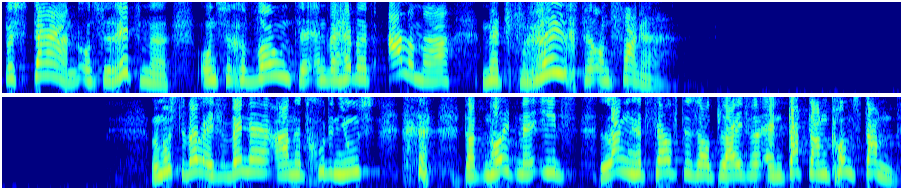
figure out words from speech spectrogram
bestaan, ons ritme, onze gewoonte. En we hebben het allemaal met vreugde ontvangen. We moesten wel even wennen aan het goede nieuws. Dat nooit meer iets lang hetzelfde zal blijven en dat dan constant.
